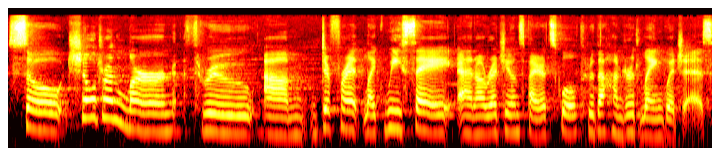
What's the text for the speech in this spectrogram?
So children learn through um, different, like we say at a Reggio inspired school, through the hundred languages.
